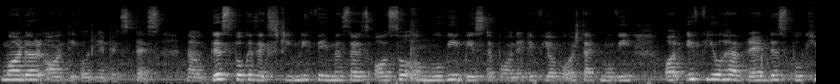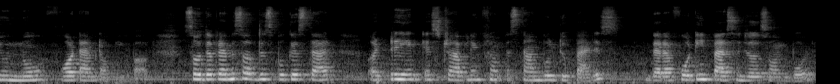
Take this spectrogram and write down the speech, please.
murder on the orient express. Now this book is extremely famous. There is also a movie based upon it. If you have watched that movie or if you have read this book you know what i'm talking about. So the premise of this book is that a train is traveling from istanbul to paris there are 14 passengers on board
